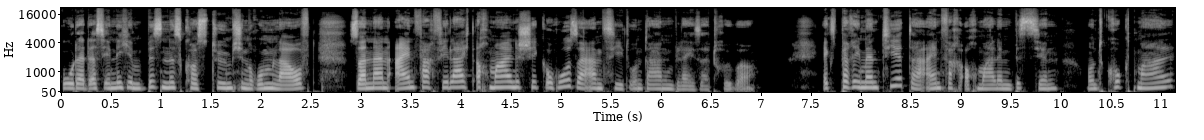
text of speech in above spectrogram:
Oder dass ihr nicht im Business-Kostümchen rumlauft, sondern einfach vielleicht auch mal eine schicke Hose anzieht und da einen Blazer drüber. Experimentiert da einfach auch mal ein bisschen und guckt mal,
